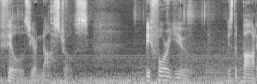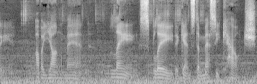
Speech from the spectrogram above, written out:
fills your nostrils. Before you is the body of a young man laying splayed against a messy couch,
